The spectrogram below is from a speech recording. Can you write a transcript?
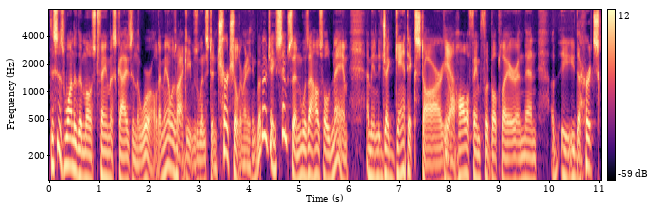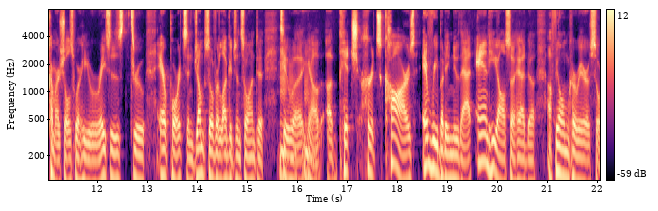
this is one of the most famous guys in the world. I mean, it wasn't like he was Winston Churchill or anything, but O.J. Simpson was a household name. I mean, a gigantic star, you Yeah. know, Hall of Fame football player, and then uh, the the Hertz commercials where he races through airports and jumps over luggage and so on to to Mm-hmm, uh, you know uh, pitch Hertz cars. Everybody knew that, and he also had a, a film career of sorts.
